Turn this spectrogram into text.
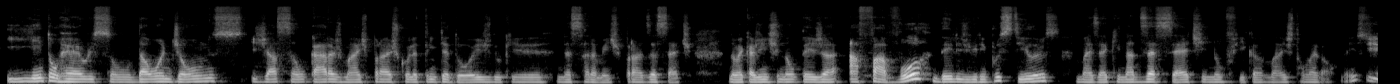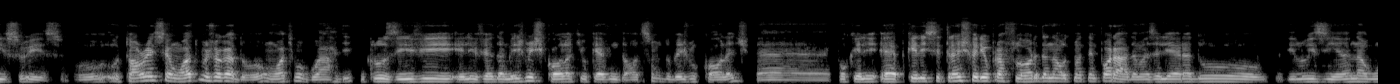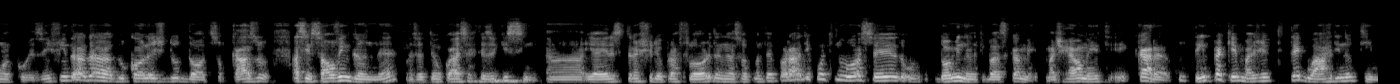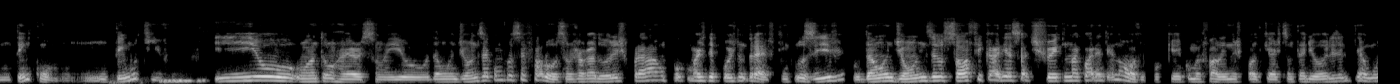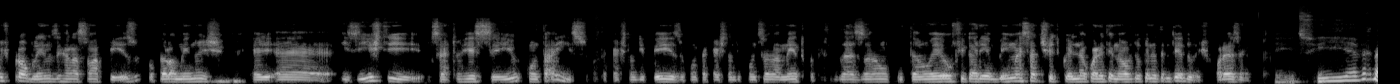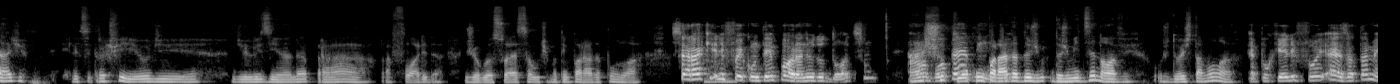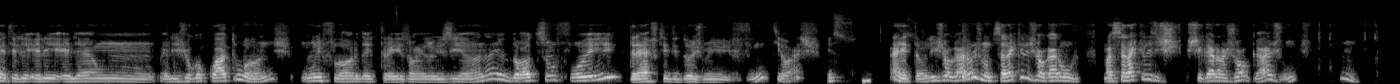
E Anton Harrison, Dawan Jones já são caras mais para a escolha 32 do que necessariamente para 17. Não é que a gente não esteja a favor deles virem para os Steelers, mas é que na 17 não fica mais tão legal, não é isso? Isso, isso. O, o Torrance é um ótimo jogador, um ótimo guarde. Inclusive, ele veio da mesma escola que o Kevin Dodson, do mesmo college, é, porque, ele, é, porque ele se transferiu para a Flórida na última temporada, mas ele era do de Louisiana, alguma coisa. Enfim, da, da do college do Dodson caso, assim, salvo engano, né? Mas eu tenho quase certeza que sim. Uh, e aí ele se transferiu para a Flórida nessa última temporada e continuou a ser o dominante, basicamente. Mas realmente, cara, não tem para que mais a gente ter guarde no time, não tem como, não tem motivo. E o, o Anton Harrison e o Damon Jones é como você falou, são jogadores para um pouco mais depois no draft. Inclusive, o Damon Jones eu só ficaria satisfeito na 49, porque, como eu falei nos podcasts anteriores, ele tem alguns problemas em relação a peso, ou pelo menos é, é, existe um certo receio quanto a isso, quanto a questão de peso, quanto a questão de condicionamento, quanto a questão de lesão. Então eu ficaria bem mais satisfeito com ele na 49 do que na 32, por exemplo. Isso, e é verdade. Ele se transferiu de de Louisiana para para Flórida. Jogou só essa última temporada por lá. Será que ele foi contemporâneo do Dodson? Acho que pergunta. a temporada de 2019. Os dois estavam lá. É porque ele foi. É, exatamente. Ele, ele, ele é um. Ele jogou quatro anos, um em Flórida e três lá em Louisiana, e o Dodson foi draft de 2020, eu acho. Isso. É, então eles jogaram juntos. Será que eles jogaram. Mas será que eles chegaram a jogar juntos?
